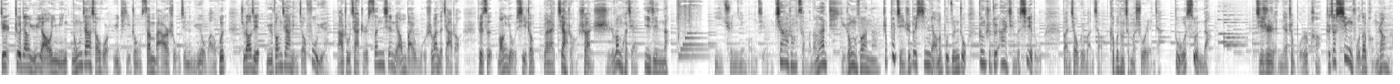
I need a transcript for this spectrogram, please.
近日，浙江余姚一名农家小伙与体重三百二十五斤的女友完婚。据了解，女方家里较富裕，拿出价值三千两百五十万的嫁妆。对此，网友戏称：“原来嫁妆是按十万块钱一斤呢！”一群柠檬精，嫁妆怎么能按体重算呢？这不仅是对新娘的不尊重，更是对爱情的亵渎。玩笑归玩笑，可不能这么说人家，多损呐！其实人家这不是胖，这叫幸福在膨胀啊。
